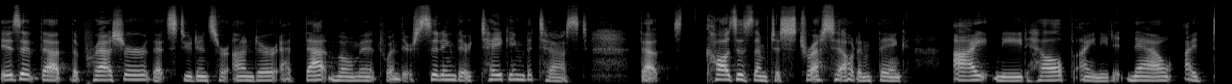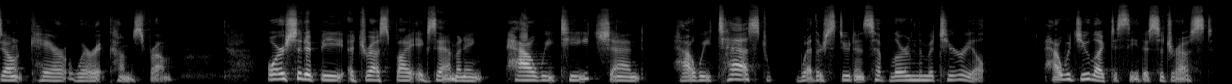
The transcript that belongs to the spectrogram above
Is it that the pressure that students are under at that moment when they're sitting there taking the test that causes them to stress out and think, I need help, I need it now, I don't care where it comes from? Or should it be addressed by examining how we teach and how we test whether students have learned the material? How would you like to see this addressed?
